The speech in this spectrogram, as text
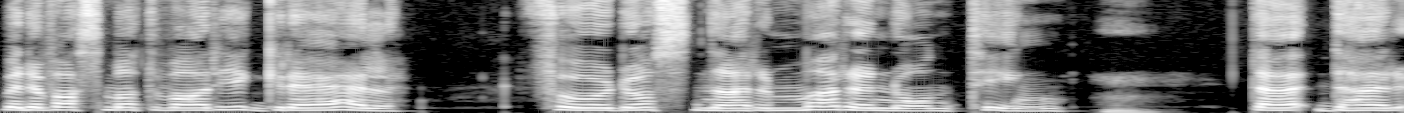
Men det var som att varje gräl förde oss närmare någonting. Mm. Där, där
